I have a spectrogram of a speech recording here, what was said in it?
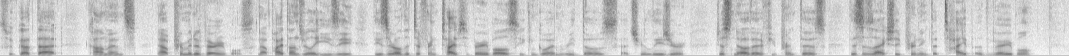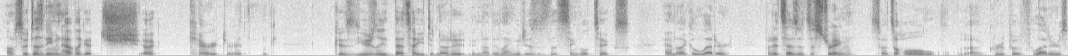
so we've got that, comments. Now, primitive variables. Now, Python's really easy. These are all the different types of variables. You can go ahead and read those at your leisure. Just know that if you print this, this is actually printing the type of the variable. Um, so it doesn't even have like a, a character, I think, because usually that's how you denote it in other languages is the single ticks and like a letter. But it says it's a string, so it's a whole uh, group of letters.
